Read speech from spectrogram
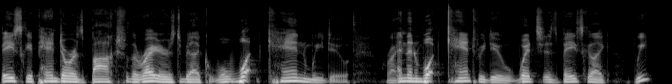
basically Pandora's box for the writers to be like, well, what can we do? Right. And then what can't we do? Which is basically like we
